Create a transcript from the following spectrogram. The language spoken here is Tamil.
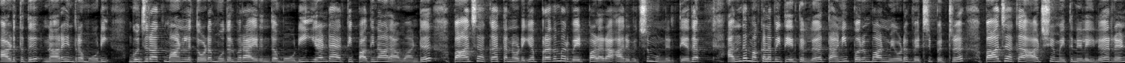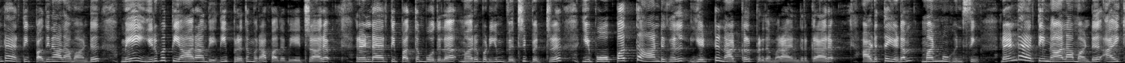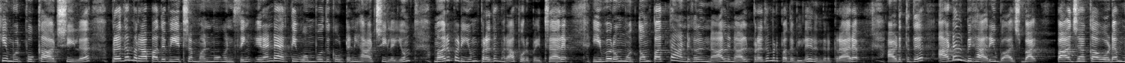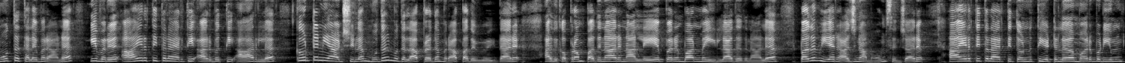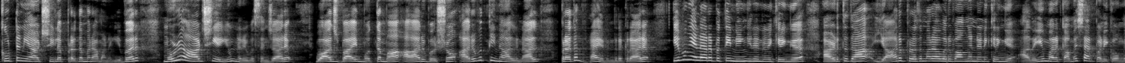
அடுத்தது நரேந்திர மோடி. குஜராத் மாநிலத்தோட முதல்வராக இருந்த மோடி இரண்டாயிரத்தி பதினாலாம் ஆண்டு பாஜக தன்னுடைய பிரதமர் வேட்பாளராக அறிவித்து முன்னிறுத்தியது. அந்த மக்களவைத் தேர்தலில் தனி பெரும்பான்மையோட வெற்றி பெற்று பாஜக ஆட்சி அமைத்த நிலையில் ரெண்டாயிரத்தி பதினாலாம் ஆண்டு மே இருபத்தி ஆறாம் தேதி பிரதமராக பதவியேற்றார். ரெண்டாயிரத்தி பத்தொம்போதில் மறுபடியும் வெற்றி பெற்று இப்போ பத்து ஆண்டுகள் எட்டு நாட்கள் பிரதமராக இருந்திருக்கிறாரு. அடுத்த இடம் மன்மோகன் சிங். ரெண்டாயிரத்தி நாலாம் ஆண்டு ஐக்கிய முற்போக்கு ஆட்சியில் பிரதமராக பதவியேற்ற மன்மோகன் சிங் இரண்டாயிரத்தி ஒன்பது கூட்டணி ஆட்சியிலையும் மறுபடியும் பிரதமராக பொறுப்பேற்றார். இவரும் மொத்தம் பத்து ஆண்டுகள் நாலு நாள் பிரதமர் பதவியில் இருந்திருக்கிறாரு. அடுத்தது அடல் பிஹாரி வாஜ்பாய். பாஜகவோட மூத்த தலைவரான இவர் ஆயிரத்தி தொள்ளாயிரத்தி அறுபத்தி ஆறில் கூட்டணி ஆட்சியில் முதல் முதலாக பிரதமராக பதவி வகித்தார். அதுக்கப்புறம் பதினாறு நாள்லேயே பெரும்பான்மை இல்லாததுனால பதவியை ராஜினாமாவும் செஞ்சார். ஆயிரத்தி தொள்ளாயிரத்தி தொண்ணூற்றி எட்டில் மறுபடியும் கூட்டணி ஆட்சியில் பிரதமரான இவர் முழு ஆட்சியையும் நிறைவு செஞ்சார். வாஜ்பாய் மொத்தமாக ஆறு வருஷம் அறுபத்தி நாலு நாள் பிரதமராக இருந்திருக்கிறாரு. இவங்க எல்லாரை பற்றி நீங்கள் என்ன நினைக்கிறீங்க? அடுத்ததாக யார் பிரதமராக வருவாங்கன்னு நினைக்கிறீங்க? அதையும் மறக்காமல் ஷேர் பண்ணிக்கோங்க.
